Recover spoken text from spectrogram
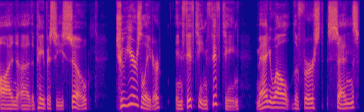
on uh, the papacy. So, two years later, in 1515, Manuel I sends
